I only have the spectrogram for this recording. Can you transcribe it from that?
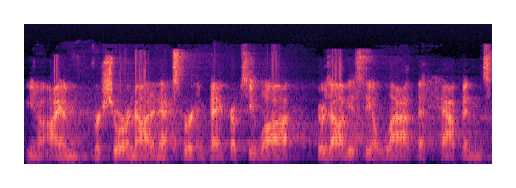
you know, I am for sure not an expert in bankruptcy law. There was obviously a lot that happened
